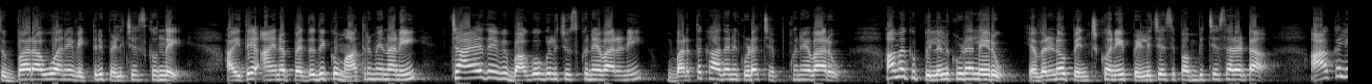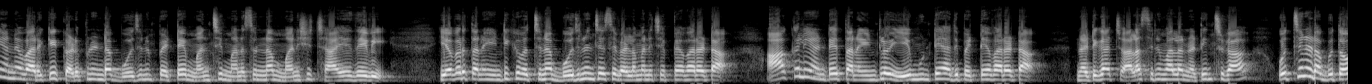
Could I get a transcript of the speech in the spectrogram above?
సుబ్బారావు అనే వ్యక్తిని పెళ్ళి చేసుకుంది. అయితే ఆయన పెద్ద దిక్కు మాత్రమేనని ఛాయాదేవి బాగోగులు చూసుకునేవారని భర్త కాదని కూడా చెప్పుకునేవారు. ఆమెకు పిల్లలు కూడా లేరు. ఎవరినో పెంచుకొని పెళ్ళి చేసి పంపించేశారట. ఆకలి అనే వారికి కడుపు నిండా భోజనం పెట్టే మంచి మనసున్న మనిషి ఛాయాదేవి. ఎవరు తన ఇంటికి వచ్చినా భోజనం చేసి వెళ్ళమని చెప్పేవారట. ఆకలి అంటే తన ఇంట్లో ఏముంటే అది పెట్టేవారట. నటిగా చాలా సినిమాల్లో నటించగా వచ్చిన డబ్బుతో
